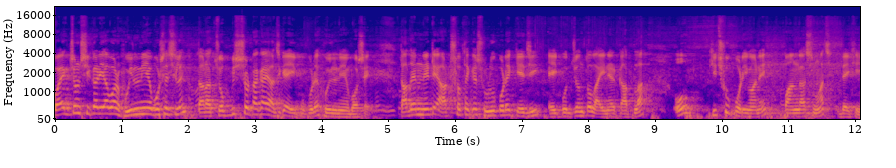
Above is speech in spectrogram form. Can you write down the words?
কয়েকজন শিকারী আবার হুইল নিয়ে বসেছিলেন। তারা চব্বিশশো টাকায় আজকে এই পুকুরে হুইল নিয়ে বসে। তাদের নেটে আটশো থেকে শুরু করে কেজি, এই পর্যন্ত লাইনের কাতলা ও কিছু পরিমাণে পাঙ্গাস মাছ দেখি।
